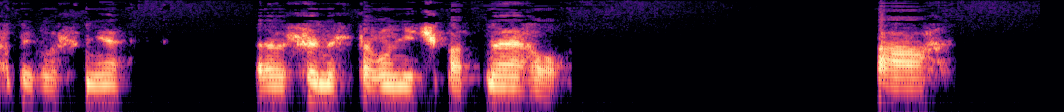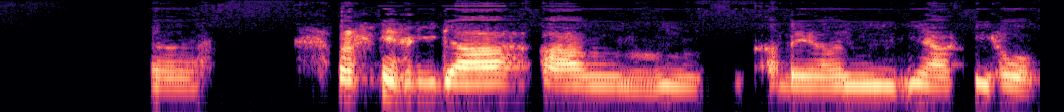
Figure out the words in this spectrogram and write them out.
aby vlastně se nestalo nic špatného. A vlastně hlídá, a, aby nějakého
